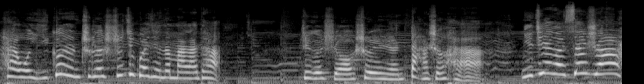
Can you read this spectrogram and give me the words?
害我一个人吃了十几块钱的麻辣烫。这个时候，收银员大声喊：“你这个三十二。”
